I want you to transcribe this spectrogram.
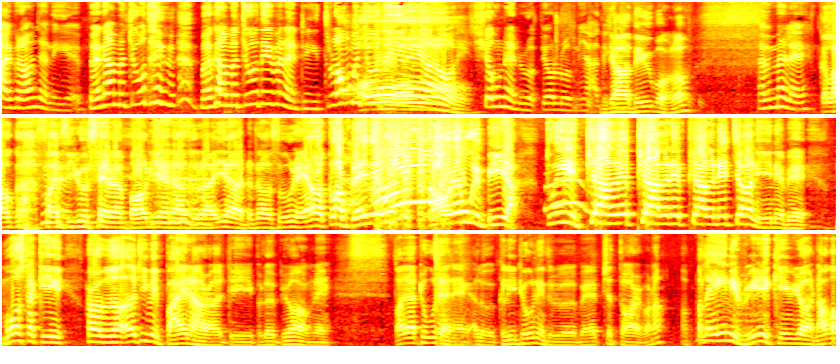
high ground ကြံနေရဲ့ဘန်ကမကြိုးသေးဘန်ကမကြိုးသေးပဲနဲ့ဒီ throne မကြိုးသေးရတော့ရှုံးတယ်လို့တော့ပြောလို့မရမသေးကြဘူးသေးဘူးပေါ့နော်ဒါပေမဲ့လည်းကလောက်က507 bounty hunter ဆိုတာကြီးကတော်တော်ဆိုးတယ်အဲ့တော့ cloud ဘယ်နေဝင်တကောင်နဲ့ဝင်ပြီးတာသွေးဖြာကနေဖြာကနေဖြာကနေကြာနေနေပဲ monster key herbal ultimate ပိုင်းတာတော့ဒီဘယ်လိုပြောရမလဲ တော့ရထိုးတယ်နဲ့အဲ့လိုဂလီထိုးနေသူလိုပဲဖြစ်သွားတယ်ဗောနော် plane တွေ read ခင်းပြီးတော့နောက်က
